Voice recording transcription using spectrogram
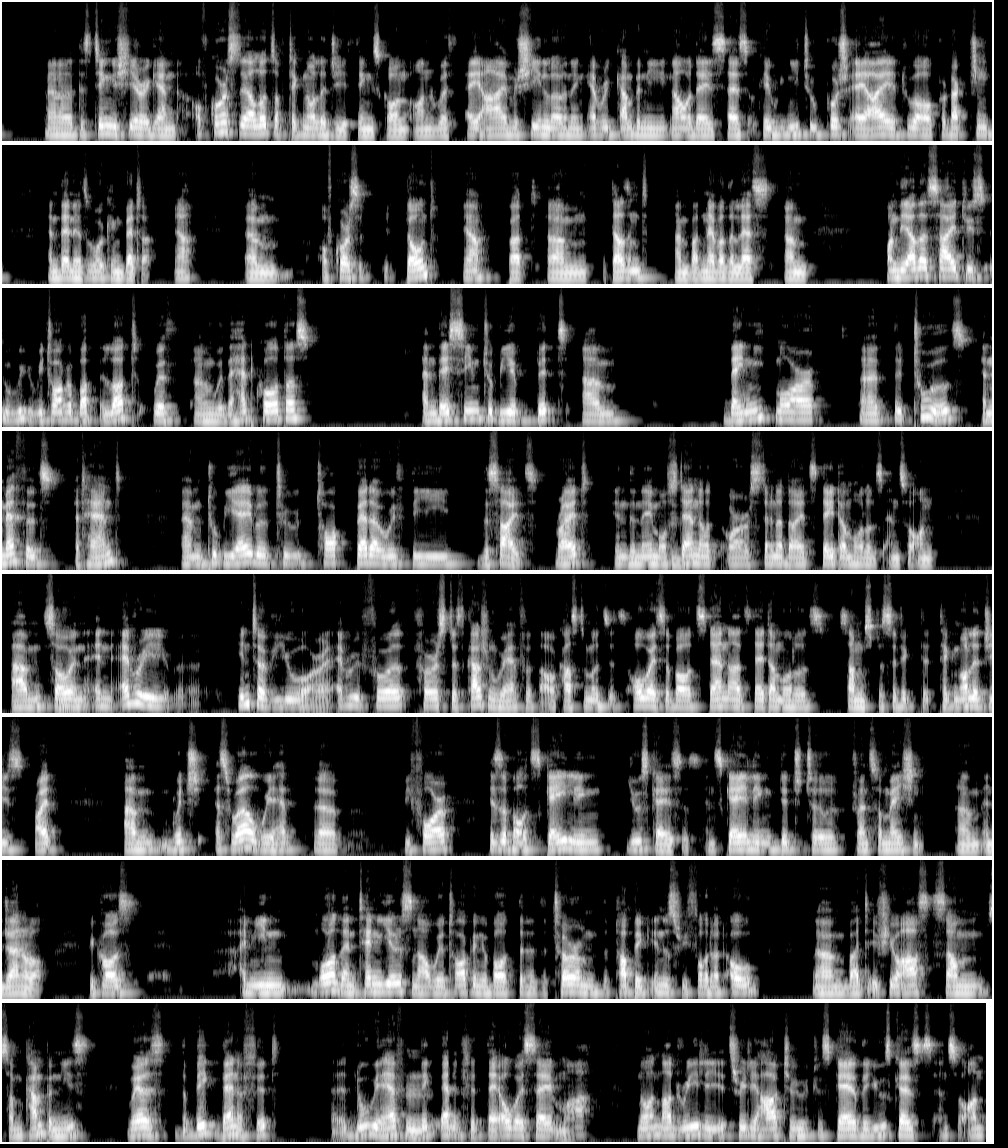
uh, distinguish here again. Of course, there are lots of technology things going on with AI, machine learning. Every company nowadays says, okay, we need to push AI into our production, and then it's working better. Yeah. Um, of course, it, it, don't. Yeah, but um, it doesn't. Um, but nevertheless, um, on the other side, you, we, we talk about a lot with um, with the headquarters, and they seem to be a bit. Um, they need more uh, the tools and methods at hand um, to be able to talk better with the the sites, right? In the name of mm-hmm. standard or standardized data models and so on. Um, so mm-hmm. in in every uh, interview or every fir- first discussion we have with our customers, it's always about standards, data models, some specific t- technologies, right? Um, which as well we had uh, before is about scaling use cases and scaling digital transformation um, in general. Because, I mean, more than 10 years now, we're talking about the, the term, the topic Industry 4.0. Um, but if you ask some, some companies, where's the big benefit? Uh, do we have hmm. big benefit? They always say, no, not really. It's really hard to, to scale the use cases and so on.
